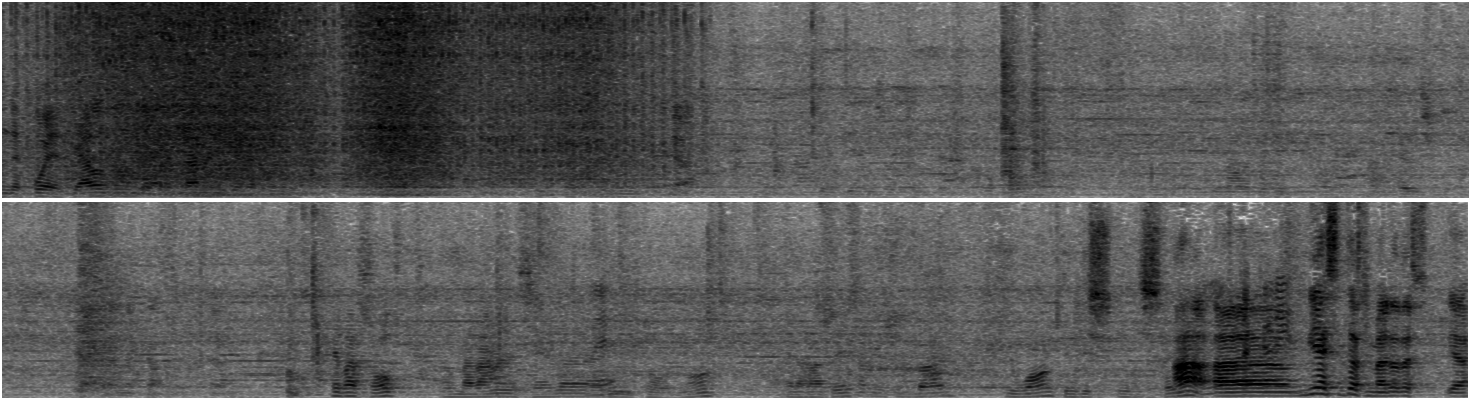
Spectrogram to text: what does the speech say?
hacen después, ya hago con el ¿Eh? y que Este en Barana de Seda ¿no? Era la pesa que you want in this in this. Ah, um, yes, it doesn't matter. That's yeah.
